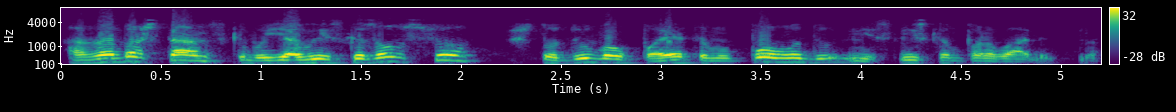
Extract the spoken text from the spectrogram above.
а Забаштанскому я высказал все, что думал по этому поводу не слишком парламентно.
